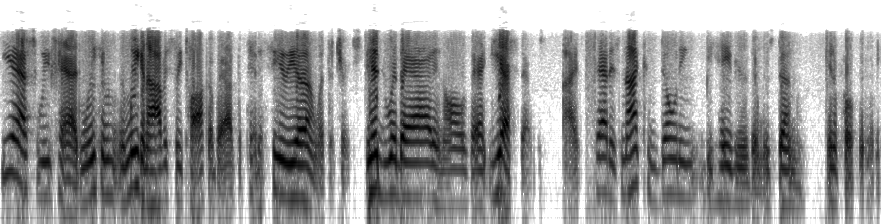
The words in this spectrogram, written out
Yes, we've had we can we can obviously talk about the pedophilia and what the church did with that and all of that. Yes, that was I, that is not condoning behavior that was done inappropriately.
